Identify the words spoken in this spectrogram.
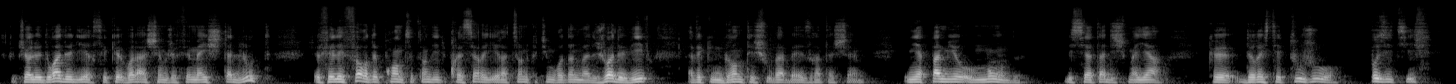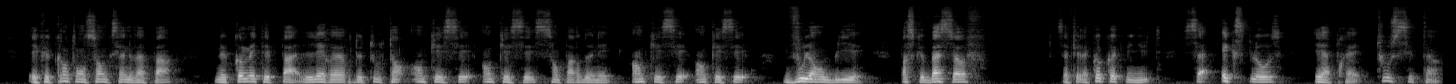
Ce que tu as le droit de dire, c'est que voilà, Hachem, je fais ma lout, je fais l'effort de prendre cet antidépresseur et attend que tu me redonnes ma joie de vivre avec une grande teshuva Be'ezrat Hachem. Il n'y a pas mieux au monde, l'Isiata d'Ishmaïa, que de rester toujours positif et que quand on sent que ça ne va pas, ne commettez pas l'erreur de tout le temps encaisser, encaisser sans pardonner, encaisser, encaisser, voulant oublier. Parce que Bassoff, ça fait la cocotte minute, ça explose et après tout s'éteint,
